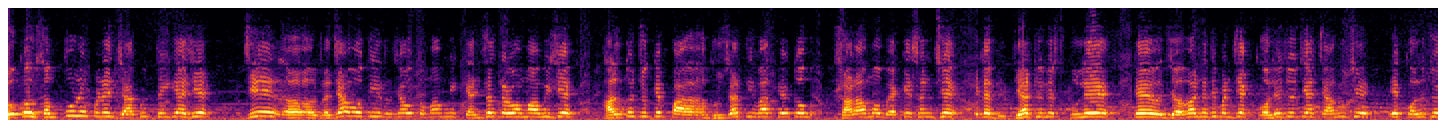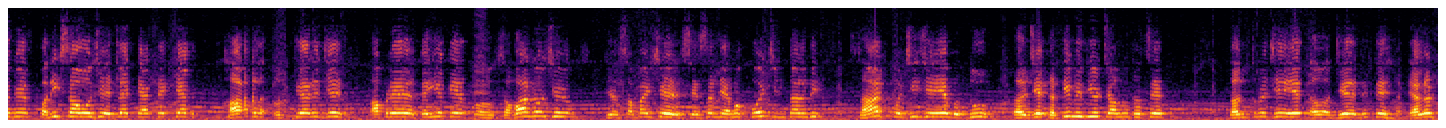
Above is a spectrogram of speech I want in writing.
લોકો સંપૂર્ણપણે જાગૃત થઈ ગયા છે. જે રજાઓ હતી રજાઓ તમામની કેન્સલ કરવામાં આવી છે. હાલ તો જો કે ગુજરાતની વાત કરીએ તો શાળાઓમાં વેકેશન છે. એટલે વિદ્યાર્થીઓને સ્કૂલે કે જવા નથી, પણ જે કોલેજો જ્યાં ચાલુ છે, એ કોલેજોને પરીક્ષાઓ છે. એટલે ક્યાંક ક્યાંક હાલ અત્યારે જે આપણે કહીએ કે સવારનો છે જે સમય છે સેશન છે, એમાં કોઈ ચિંતા નથી. સાંજ પછી છે એ બધું જે ગતિવિધિઓ ચાલુ થશે તંત્ર છે એ જે રીતે એલર્ટ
